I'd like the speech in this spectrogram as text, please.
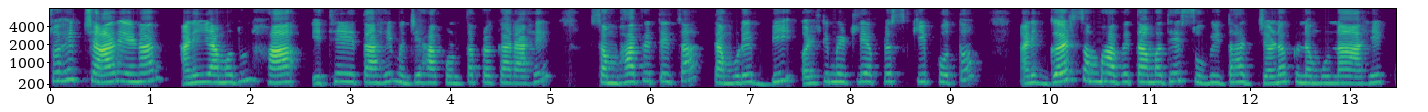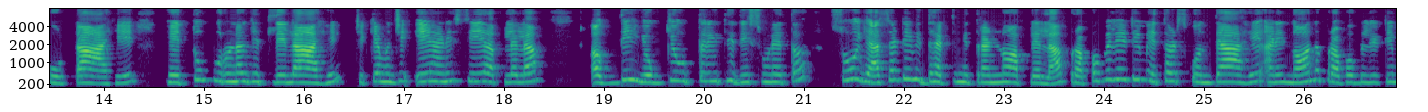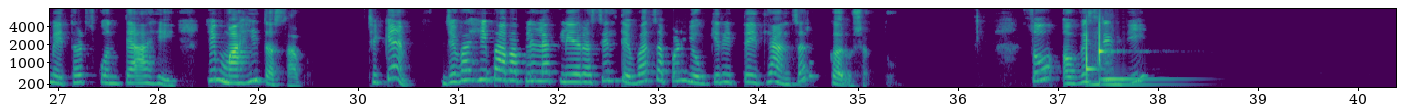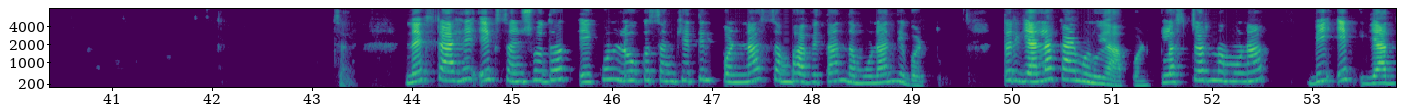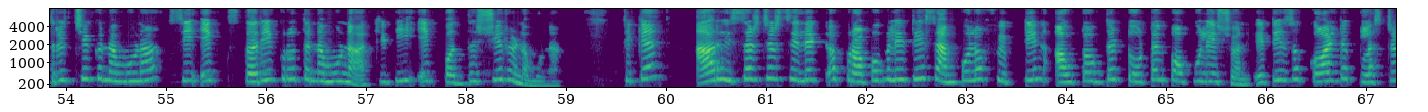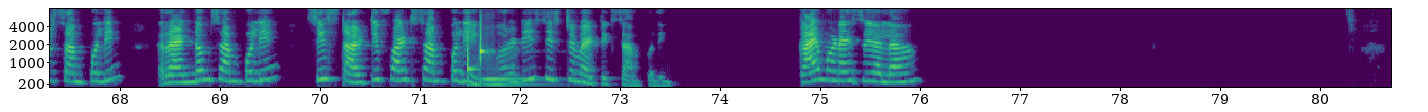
सो हे चार येणार आणि यामधून हा इथे येत आहे म्हणजे हा कोणता प्रकार आहे? संभाव्यतेचा. त्यामुळे बी अल्टिमेटली आपलं स्किप होतं. आणि गैरसंभाव्यतामध्ये सुविधाजनक नमुना आहे कोटा आहे हेतू पूर्ण घेतलेला आहे. ठीक आहे? म्हणजे ए आणि सी आपल्याला अगदी योग्य उत्तर इथे दिसून येतं. सो यासाठी विद्यार्थी मित्रांनो आपल्याला प्रॉपबिलिटी मेथड्स कोणत्या आहे आणि नॉन प्रॉपबिलिटी मेथड्स कोणत्या आहे हे माहीत असावं. ठीक आहे? जेव्हा ही बाब आपल्याला क्लिअर असेल तेव्हाच आपण योग्यरित्या इथे आन्सर करू शकतो. सो ऑब्विसली डी नेक्स्ट आहे एक संशोधक एकूण लोकसंख्येतील पन्नास संभाव्यता नमुना निवडतो. तर याला काय म्हणूया आपण? क्लस्टर नमुना बी एक यादृच्छिक नमुना सी एक स्तरीकृत नमुना की डी एक पद्धतशीर नमुना. ठीक आहे? A researcher select a probability sample of fifteen out of the total population it is a called cluster sampling random sampling C stratified sampling or D systematic sampling काय म्हणायचं याला?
